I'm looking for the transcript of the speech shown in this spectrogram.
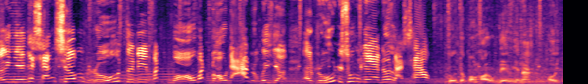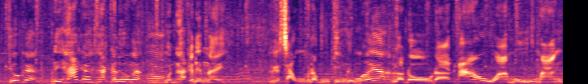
Tự nhiên cái sáng sớm rủ tôi đi bắt bộ Bắt bộ đã rồi bây giờ à, rủ đi xuống ghe nữa là sao Cô cho con hỏi một điều vậy nè Hồi trước á, đi hát á, hát cái lương á Ừ. Mình hát cái điểm này rồi xong cái đồng chuyển điểm mới á, là đồ đạc áo quạ mũ mãn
